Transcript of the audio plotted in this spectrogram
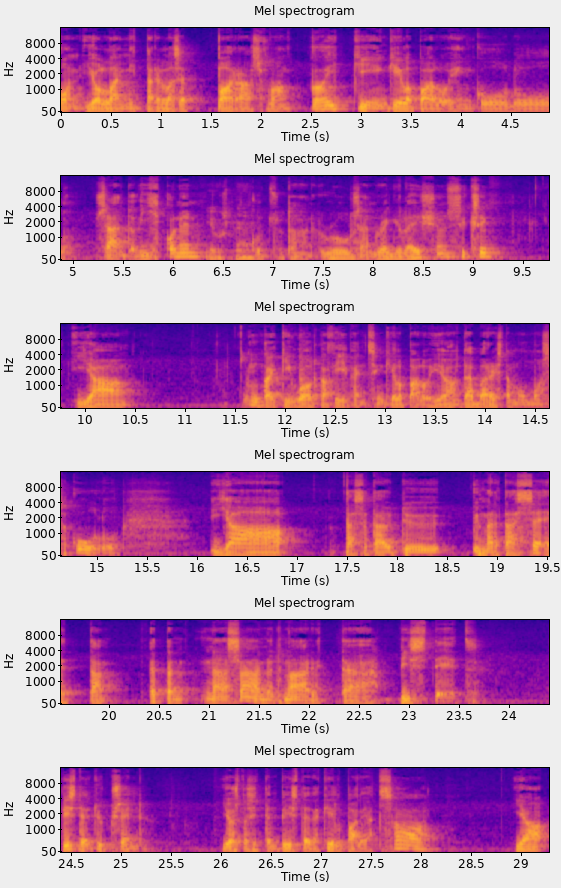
on jollain mittarilla se paras, vaan kaikkiin kilpailuihin kuuluu sääntövihkonen, kutsutaan Rules and Regulationsiksi, ja kaikkiin World Cup Eventsin kilpailuihin, johon tämä barista muun muassa kuuluu. Ja tässä täytyy ymmärtää se, että, että nämä säännöt määrittää pisteet, pisteytyksen, josta sitten pisteitä kilpailijat saa. Ja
